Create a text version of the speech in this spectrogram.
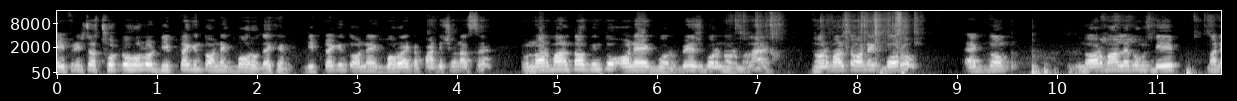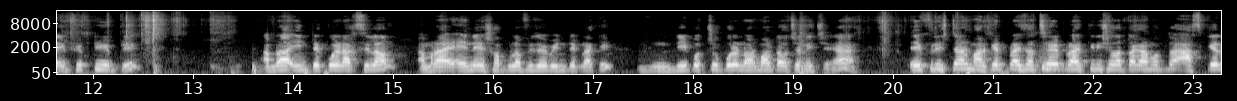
এই ফ্রিজটা ছোট হলো ডিপটা কিন্তু অনেক বড়, দেখেন। ডিপটা কিন্তু অনেক বড়, একটা পার্টিশন আছে। নর্মালটাও কিন্তু অনেক বড়, বেশ বড় নর্মাল হ্যাঁ? নর্মালটা অনেক বড়। একদম নর্মাল এবং ডিপ মানে ফিফটি ফিফটি আমরা ইনটেক করে রাখছিলাম, আমরা এনে সবগুলো ফ্রিজ ইনটেক রাখি। ডিপ হচ্ছে উপরে নর্মালটা হচ্ছে নিচে হ্যাঁ? এই ফ্রিজটার মার্কেট প্রাইস আছে প্রায় তিরিশ হাজার টাকার মধ্যে। আজকের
